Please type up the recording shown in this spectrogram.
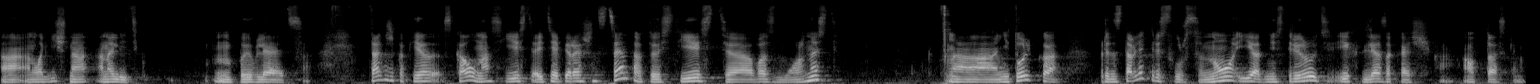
а, аналогичная аналитика появляется. Также, как я сказал, у нас есть IT Operations Center, то есть есть а, возможность не только предоставлять ресурсы, но и администрировать их для заказчика, out-tasking.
